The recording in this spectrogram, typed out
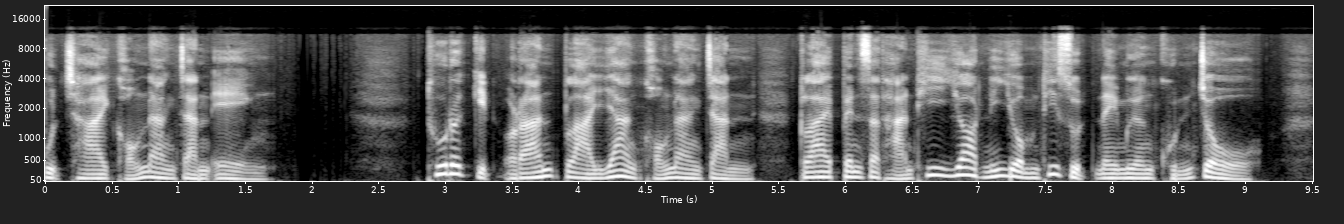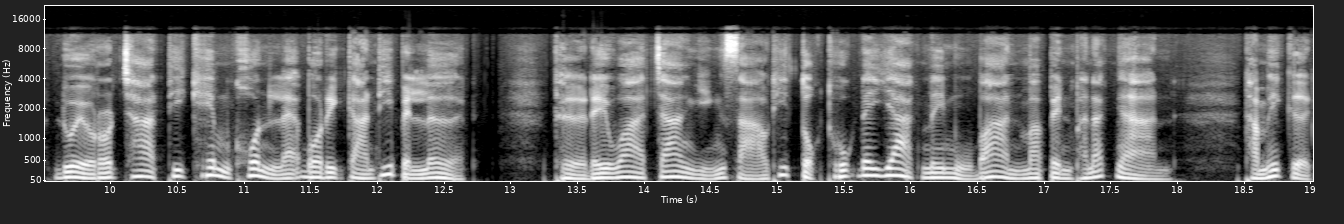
บุตรชายของนางจันเอง ธุรกิจร้านปลาย่างของนางจันกลายเป็นสถานที่ยอดนิยมที่สุดในเมืองขุนโจ ด้วยรสชาติที่เข้มข้นและบริการที่เป็นเลิศ เธอได้ว่าจ้างหญิงสาวที่ตกทุกข์ได้ยากในหมู่บ้านมาเป็นพนักงานทำให้เกิด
